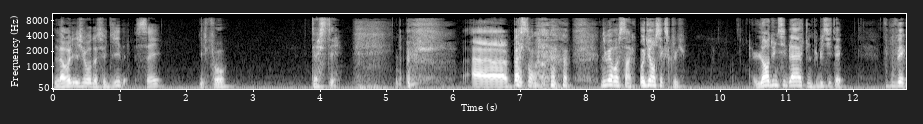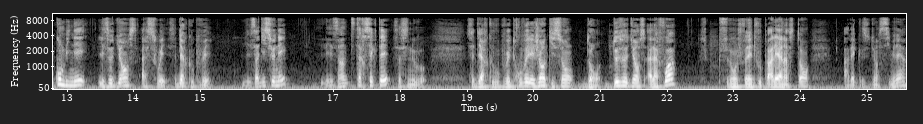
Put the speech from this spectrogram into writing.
la religion de ce guide, c'est il faut tester. Euh, passons. Numéro 5, audience exclue. Lors d'une ciblage d'une publicité, vous pouvez combiner les audiences à souhait. C'est-à-dire que vous pouvez les additionner, les intersecter, ça c'est nouveau, c'est-à-dire que vous pouvez trouver les gens qui sont dans deux audiences à la fois, ce dont je venais de vous parler à l'instant avec les audiences similaires,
